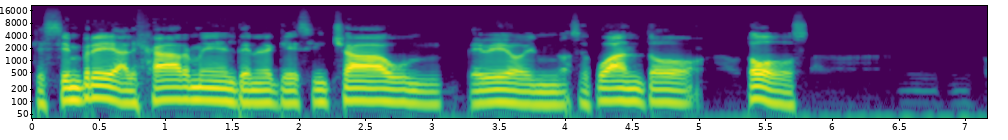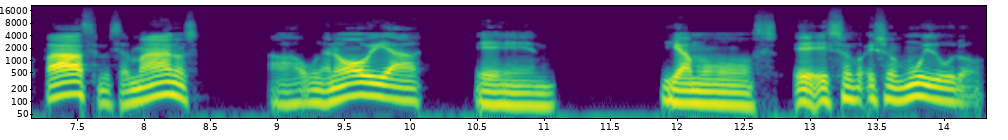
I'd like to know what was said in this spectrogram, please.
que siempre alejarme, el tener que decir chau, te veo en no sé cuánto, a todos, a mis papás, a mis hermanos, a una novia, Eh, digamos, e- eso, eso es muy duro.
